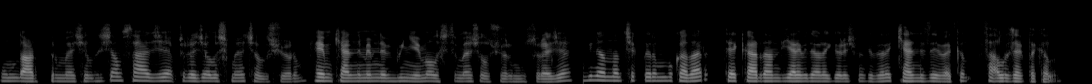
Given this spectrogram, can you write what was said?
Bunu da arttırmaya çalışacağım. Sadece sürece alışmaya çalışıyorum. Hem kendimi hem de bünyemi alıştırmaya çalışıyorum bu sürece. Bugün anlatacaklarım bu kadar. Tekrardan diğer videoda görüşmek üzere. Kendinize iyi bakın. Sağlıcakla kalın.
